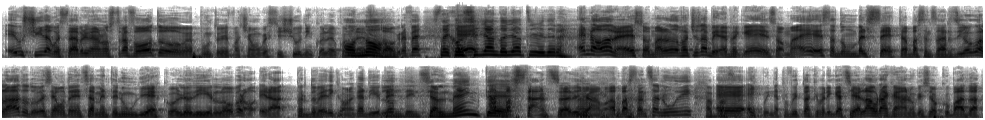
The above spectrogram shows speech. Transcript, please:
è uscita questa prima nostra foto, appunto che facciamo questi shooting con le, con oh le no, fotografe. stai E- consigliando agli altri di vedere. Eh no, vabbè, insomma, lo faccio sapere perché, insomma, è stato un bel set abbastanza arzigogolato dove siamo tendenzialmente nudi, ecco, voglio dirlo, però era per dovere di cronaca dirlo. Tendenzialmente. Abbastanza, diciamo, Ah. abbastanza nudi. Abbastanza. Eh, e quindi approfitto anche per ringraziare Laura Cano che si è occupata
